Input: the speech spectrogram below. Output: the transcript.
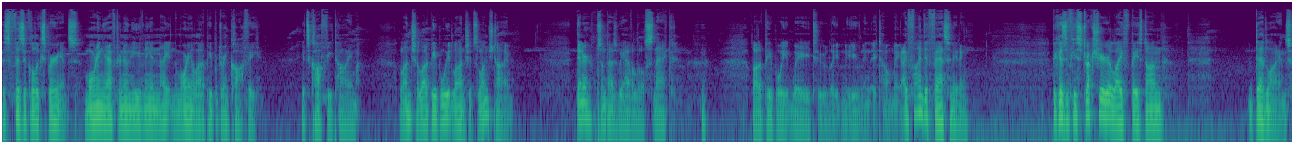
this physical experience morning, afternoon, evening, and night. In the morning, a lot of people drink coffee. It's coffee time. Lunch, a lot of people eat lunch. It's lunchtime. Dinner, sometimes we have a little snack. a lot of people eat way too late in the evening, they tell me. I find it fascinating because if you structure your life based on deadlines,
